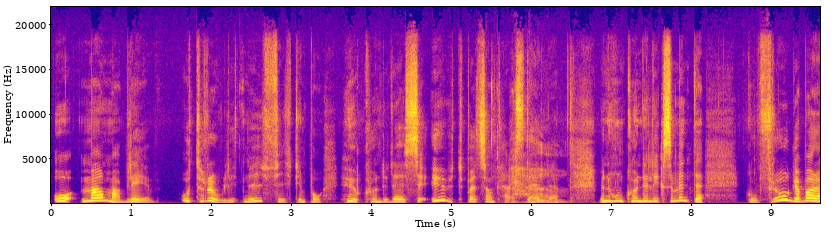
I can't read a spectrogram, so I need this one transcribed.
Och mamma blev otroligt nyfiken på hur kunde det se ut på ett sånt här ställe. Men hon kunde liksom inte gå och fråga bara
